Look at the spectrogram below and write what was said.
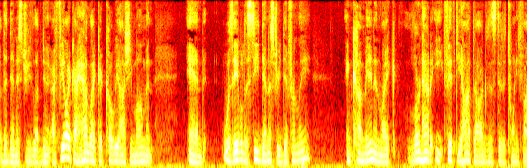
of the dentistry you love doing. I feel like I had like a Kobayashi moment and was able to see dentistry differently and come in and like learn how to eat 50 hot dogs instead of 25.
